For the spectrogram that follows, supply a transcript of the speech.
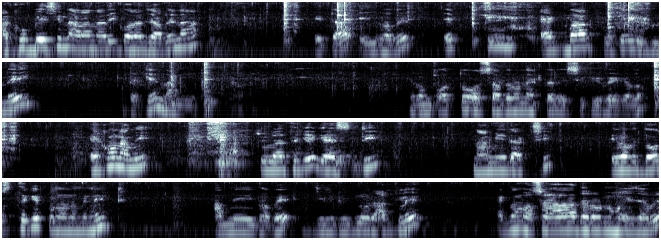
আর খুব বেশি নাড়ানাড়ি করা যাবে না। এটা এইভাবে একটু একবার ফুটে উঠলেই এটাকে নামিয়ে ফেলতে হবে। এবং কত অসাধারণ একটা রেসিপি হয়ে গেল। এখন আমি চুলা থেকে গ্যাসটি নামিয়ে রাখছি। এভাবে দশ থেকে পনেরো মিনিট আপনি এইভাবে জিলিপিগুলো রাখলে একদম অসাধারণ হয়ে যাবে।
